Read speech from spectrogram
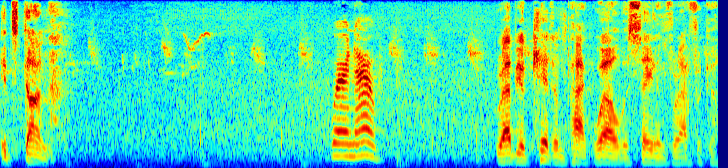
It's done. Where now? Grab your kit and pack well. We're sailing for Africa.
